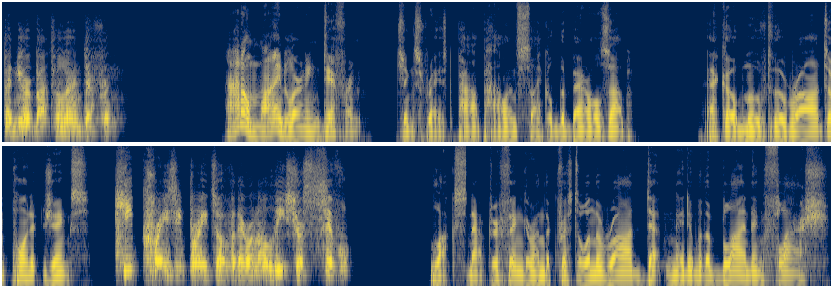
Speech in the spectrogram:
then you're about to learn different. I don't mind learning different. Jinx raised Pow Pow and cycled the barrels up. Ekko moved the rod to point at Jinx. Keep crazy braids over there and unleash your civil. Lux snapped her finger and the crystal in the rod detonated with a blinding flash.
